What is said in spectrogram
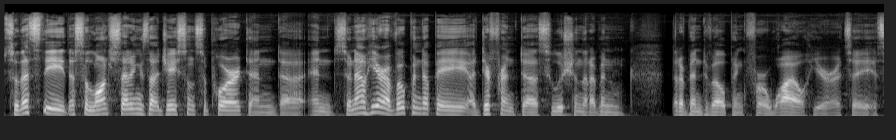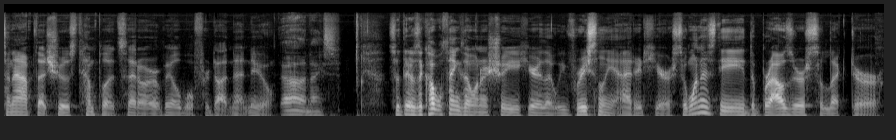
So that's the that's the launch settings.json support, and uh, and so now here I've opened up a, a different uh, solution that I've been that I've been developing for a while here. It's a it's an app that shows templates that are available for .NET New. Oh, nice. So there's a couple things I want to show you here that we've recently added here. So one is the, the browser selector.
